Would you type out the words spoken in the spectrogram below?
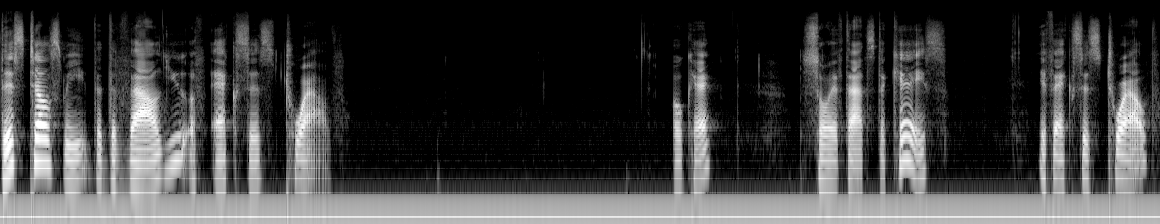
this tells me that the value of x is 12. Okay, so if that's the case, if x is 12,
